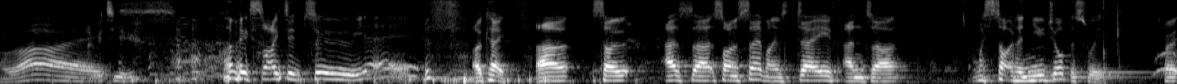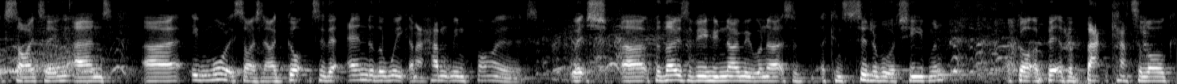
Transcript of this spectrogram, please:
All right. Over to you. I'm excited too. Yeah. Okay. Uh, so, as uh, Simon said, my name's Dave, and uh, I started a new job this week. Very exciting, and uh, even more exciting, I got to the end of the week and I hadn't been fired, which, uh, for those of you who know me, will know it's a, a considerable achievement. I've got a bit of a back catalogue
